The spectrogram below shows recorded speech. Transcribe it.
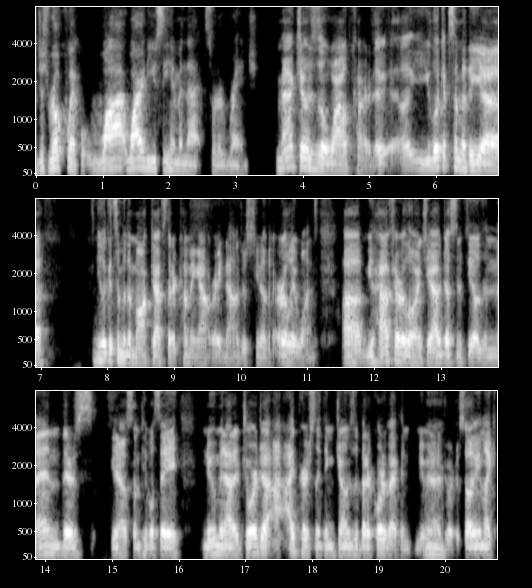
Just real quick, why why do you see him in that sort of range? Mac Jones is a wild card. Uh, uh, you look at some of the uh, you look at some of the mock drafts that are coming out right now, just you know the early ones. Uh, you have Trevor Lawrence, you have Justin Fields, and then there's you know some people say Newman out of Georgia. I, I personally think Jones is a better quarterback than Newman out of Georgia. So I mean, like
